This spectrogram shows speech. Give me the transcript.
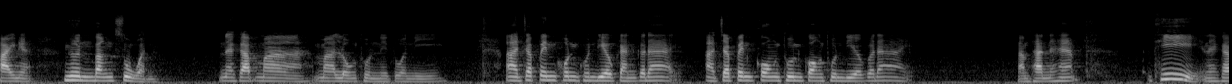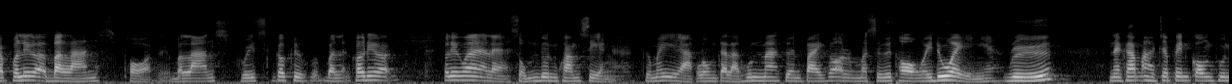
ภัยเนี่ยเงินบางส่วนนะครับมามาลงทุนในตัวนี้ อาจจะเป็นคนคนเดียวกันก็ได้ อาจจะเป็นกองทุนกองทุนเดียวก็ได้ตามทันนะฮะ ที่นะครับเขาเรียกว่า balance port หรือ balance risk ก็คือเขาเรียกว่าเขาเรียกว่าอะไรสมดุลความเสี่ยงอะคือไม่อยากลงตลาดหุ้นมากเกินไปก็มาซื้อทองไว้ด้วยอย่างเงี้ยหรือนะครับอาจจะเป็นกองทุน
